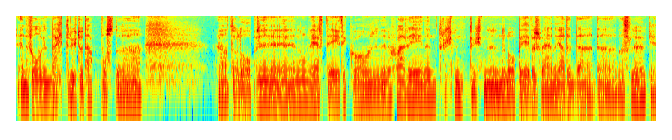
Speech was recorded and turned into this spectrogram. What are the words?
En de volgende dag terug door dat post eh, te lopen en, nog een hert tegen te komen. En nog wat regen en terug, terug een, hoop everzwijnen. Ja, dat, dat, dat, is leuk. Hè.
